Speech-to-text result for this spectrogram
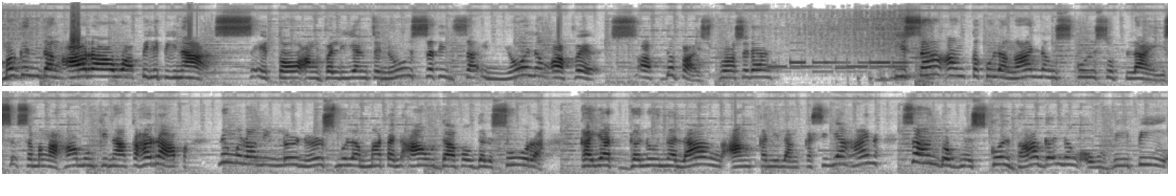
Magandang araw, Pilipinas! Ito ang Valiente News satid sa inyo ng Office of the Vice President. Isa ang kakulangan ng school supplies sa mga hamong kinakaharap ng maraming learners mula Matanao, Davao del Sur. Kaya't ganun na lang ang kanilang kasiyahan sa handog na school bag ng OVP.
